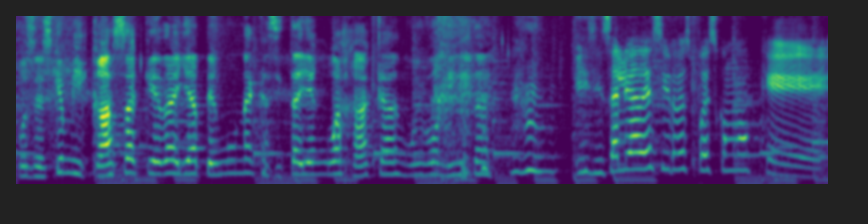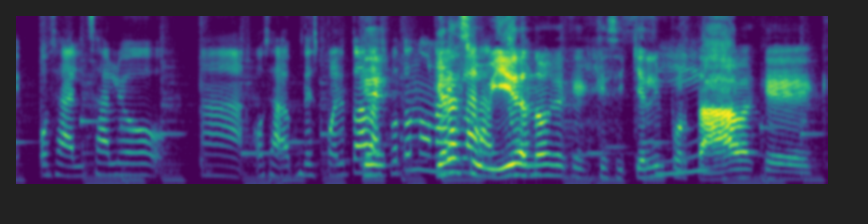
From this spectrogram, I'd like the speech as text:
Pues es que mi casa queda ya, tengo una casita allá en Oaxaca, muy bonita. Y sí salió a decir después como que, o sea, él salió, a- o sea, después de todas las fotos, no una que era su vida. ¿no? Que, que, que si quién le importaba, que, que,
